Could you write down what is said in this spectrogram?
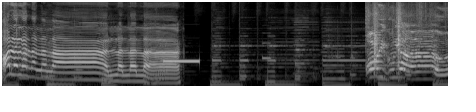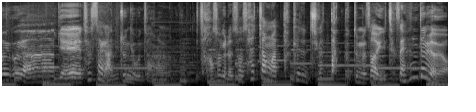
알랄랄랄랄라 랄랄라. 어이구야 어이구야. 이게 책상에 안 좋은 게 뭔지 여러분 자석이라서 살짝만 탁 해도 지가 딱 붙으면서 이 책상이 흔들려요.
